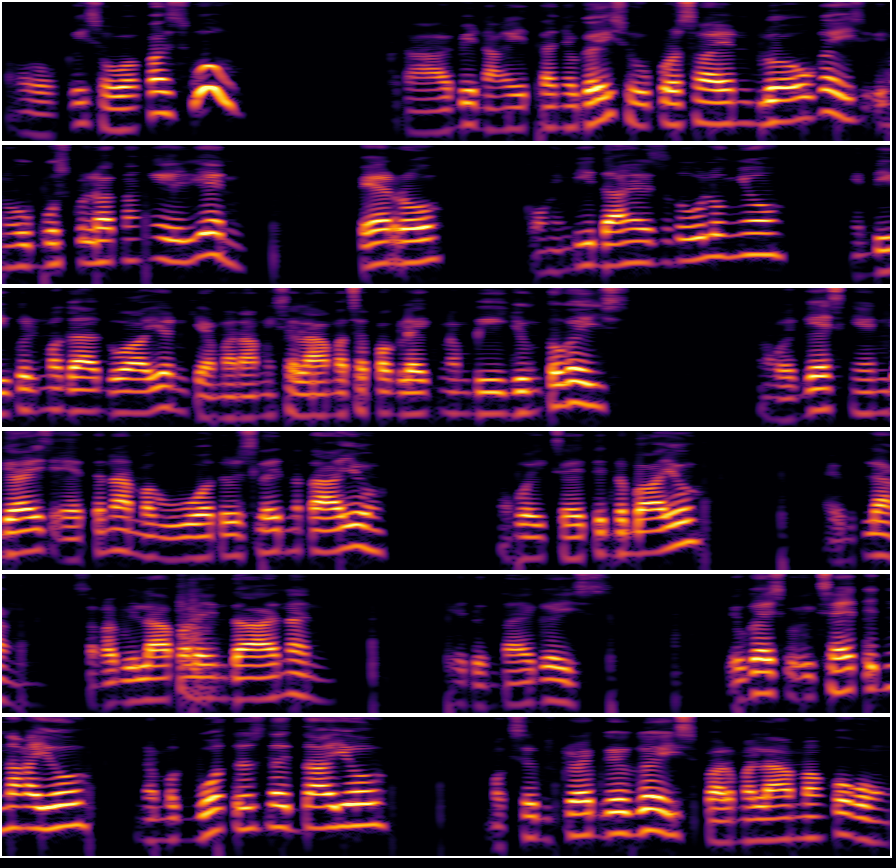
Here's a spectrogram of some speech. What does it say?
Okay, sa wakas. Woo! Grabe, nakita nyo, guys. Super Saiyan Blue ako, guys. Inubos ko lahat ng alien. Pero, kung hindi dahil sa tulong nyo, hindi ko rin magagawa yon Kaya maraming salamat sa pag-like ng video to, guys. Okay, guys. Ngayon, guys, eto na. Mag-water slide na tayo. Okay, excited na ba kayo? Ay, wait lang. Sa kabila pala yung daanan. Okay, doon tayo, guys. Yo guys, kung excited na kayo na mag-water slide tayo, mag-subscribe kayo guys para malaman ko kung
